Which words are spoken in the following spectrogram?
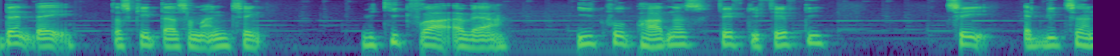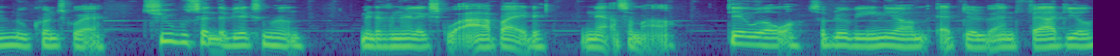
På den dag, der skete der så mange ting. Vi gik fra at være equal partners 50-50 til at Victor nu kun skulle have 20% af virksomheden, men at han heller ikke skulle arbejde nær så meget. Derudover så blev vi enige om, at det ville være en fair deal,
